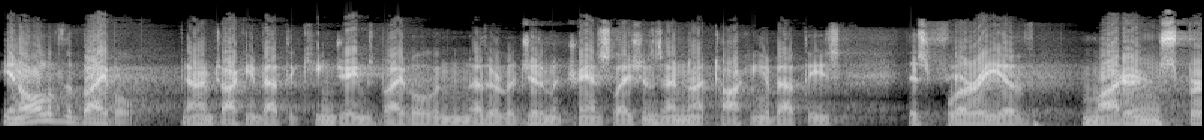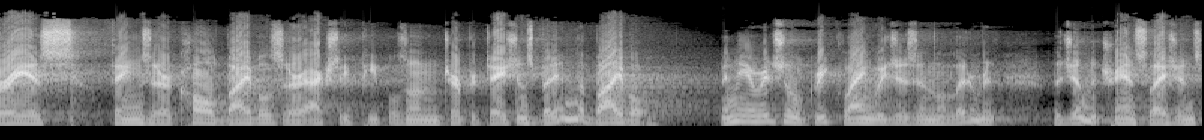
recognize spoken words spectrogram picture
In all of the Bible, now I'm talking about the King James Bible and other legitimate translations. I'm not talking about these this flurry of modern spurious things that are called Bibles that are actually people's own interpretations, but in the Bible, in the original Greek languages, in the legitimate, translations,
